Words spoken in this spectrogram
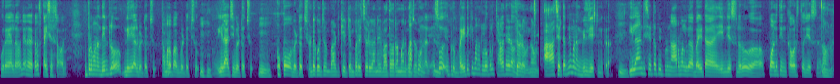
కూరగాయలు రావాలి అన్ని రకాల స్పైసెస్ రావాలి. ఇప్పుడు మనం దీంట్లో మిరియాలు పెట్టొచ్చు తమలపాకు పెట్టొచ్చు ఇలాచీ పెట్టొచ్చు కోకోవా పెట్టొచ్చు. అంటే కొంచెం వాటికి టెంపరేచర్ కానీ వాతావరణం కొంచెం ఉండాలి. సో ఇప్పుడు బయటికి మనకు లోపలికి చాలా తేడా ఉంది. ఆ సెటప్ని మనం బిల్డ్ చేసినాం ఇక్కడ. ఇలాంటి సెటప్ ఇప్పుడు నార్మల్గా బయట ఏం చేస్తున్నారు పాలిథిన్ కవర్స్తో చేస్తున్నారు.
